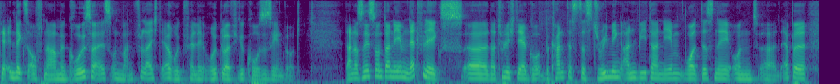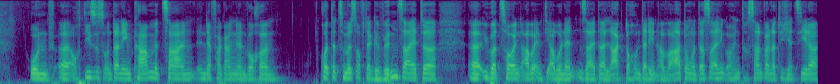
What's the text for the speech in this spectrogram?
der Indexaufnahme größer ist und man vielleicht eher Rückfälle, rückläufige Kurse sehen wird. Dann das nächste Unternehmen, Netflix, äh, natürlich der bekannteste Streaming-Anbieter neben Walt Disney und äh, Apple. Und äh, auch dieses Unternehmen kam mit Zahlen in der vergangenen Woche konnte zumindest auf der Gewinnseite äh, überzeugen, aber eben die Abonnentenseite lag doch unter den Erwartungen. Und das ist eigentlich auch interessant, weil natürlich jetzt jeder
